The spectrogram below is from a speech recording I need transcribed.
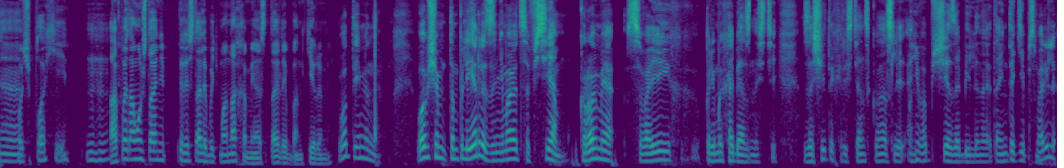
Э, очень плохие. мгм. А потому что они перестали быть монахами, а стали банкирами. Вот именно. В общем, тамплиеры занимаются всем, кроме своих прямых обязанностей. Защиты христианского наследия. Они вообще забили на это. Они такие посмотрели,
